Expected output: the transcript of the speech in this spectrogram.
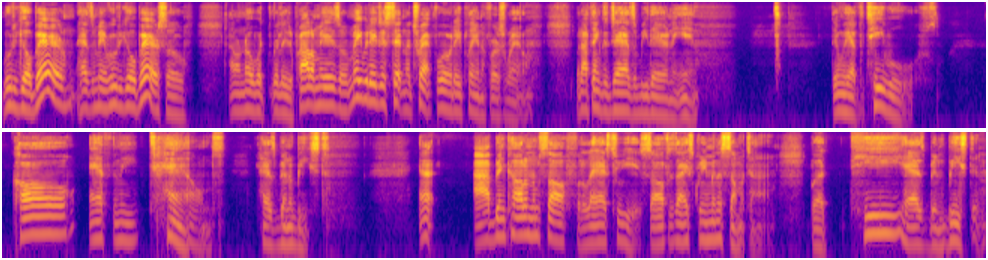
Rudy Gobert hasn't been Rudy Gobert, so I don't know what really the problem is, or maybe they're just setting a trap for whoever they play in the first round. But I think the Jazz will be there in the end. Then we have the T Wolves. Karl Anthony Towns has been a beast. And I've been calling him soft for the last two years. Soft as ice cream in the summertime. But he has been beasting.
